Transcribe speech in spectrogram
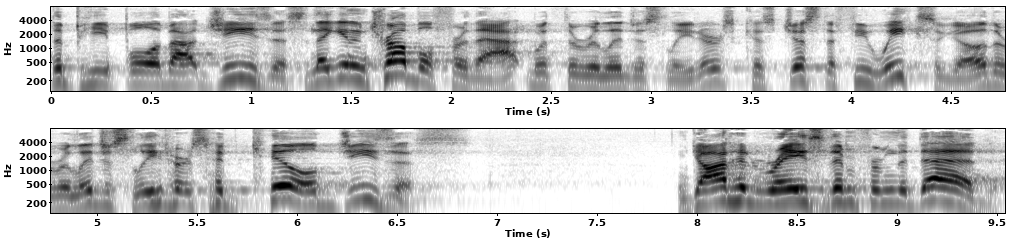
the people about Jesus. And they get in trouble for that with the religious leaders, because just a few weeks ago, the religious leaders had killed Jesus. God had raised him from the dead.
